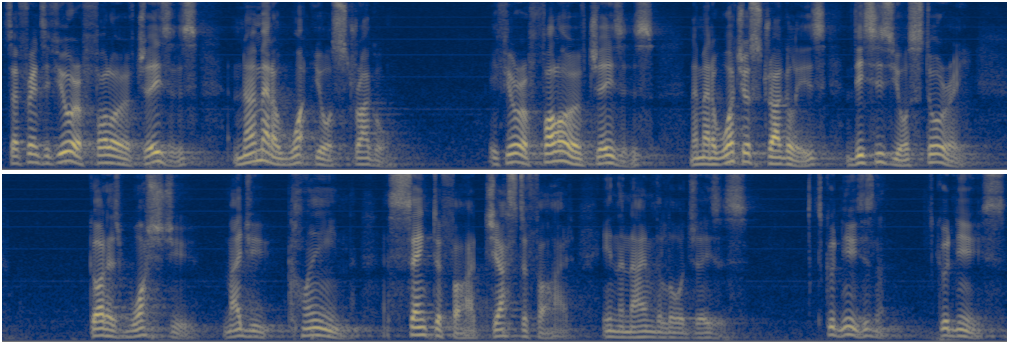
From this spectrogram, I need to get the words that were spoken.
So, friends, if you're a follower of Jesus, no matter what your struggle, if you're a follower of Jesus, no matter what your struggle is, this is your story. God has washed you, made you clean, sanctified, justified in the name of the Lord Jesus. It's good news, isn't it? It's good news.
